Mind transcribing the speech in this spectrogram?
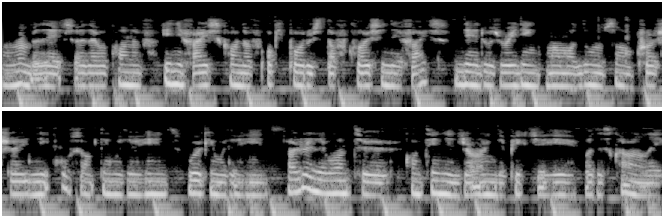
I remember that, so they were kind of in your face, kind of occupied with stuff close in their face. Dad was reading, Mum was doing some crochet knit or something with her hands, working with her hands. I really want to continue drawing the picture here, but it's currently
